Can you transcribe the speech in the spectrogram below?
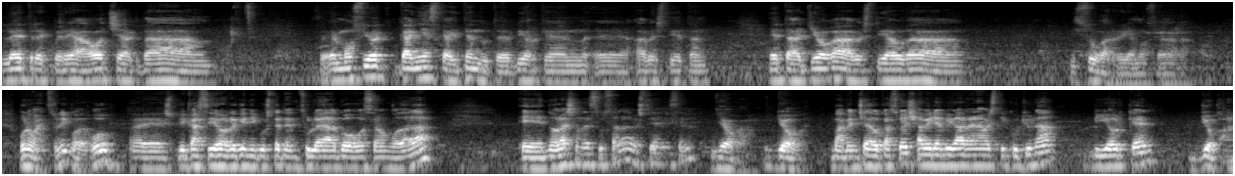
letrek bere ahotsak da emozioek gainezka egiten dute Bjorken e, abestietan eta yoga abesti hau da izugarri emozionala. Bueno, ba, entzuniko dugu. E, esplikazio horrekin ikusten entzulea gogo zegoengo dela. E, nola esan dezu zala bestia izena? Yoga. Yoga. Ba, mentxe daukazue, Xabiren bigarren abesti kutxuna, Bjorken yoga.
